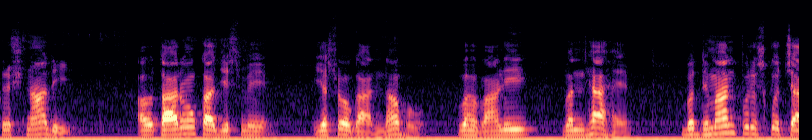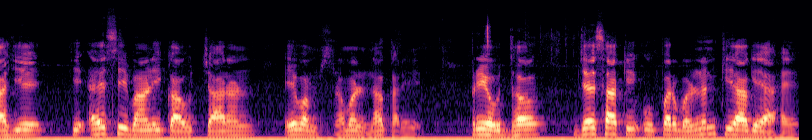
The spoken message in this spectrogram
कृष्णादि अवतारों का जिसमें यशोगान न हो, वह वाणी वंध्या है। बुद्धिमान पुरुष को चाहिए कि ऐसी वाणी का उच्चारण एवं श्रवण न करे। प्रिय उद्धव जैसा कि ऊपर वर्णन किया गया है,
